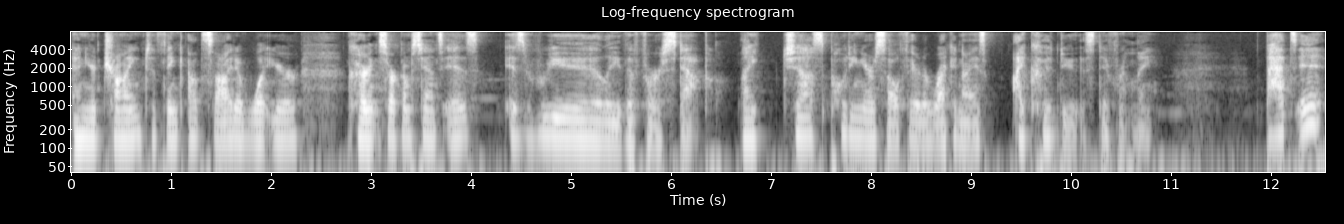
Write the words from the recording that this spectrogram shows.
and you're trying to think outside of what your current circumstance is is really the first step. Like just putting yourself there to recognize I could do this differently. That's it.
